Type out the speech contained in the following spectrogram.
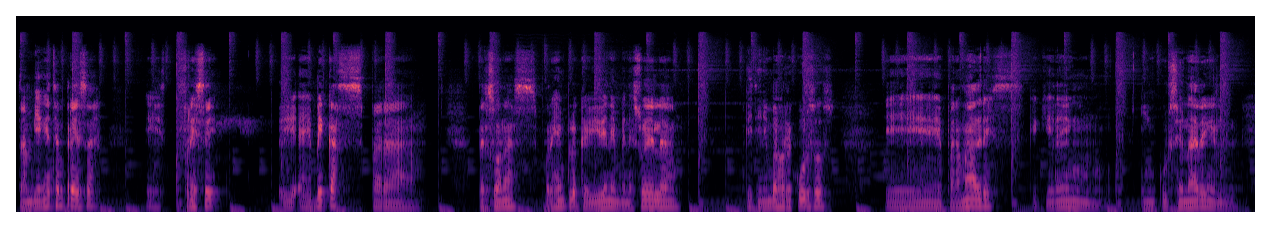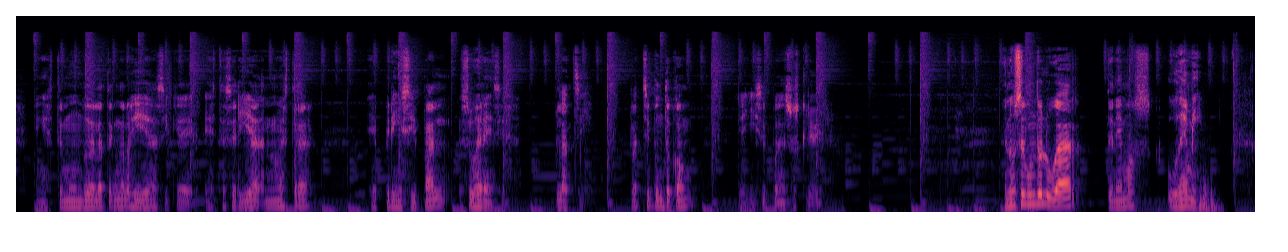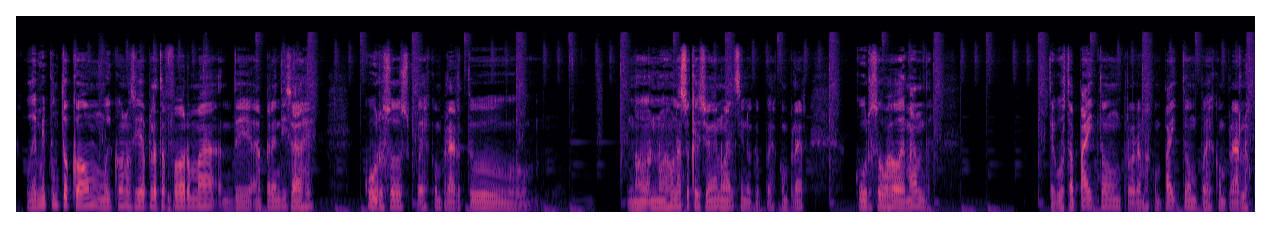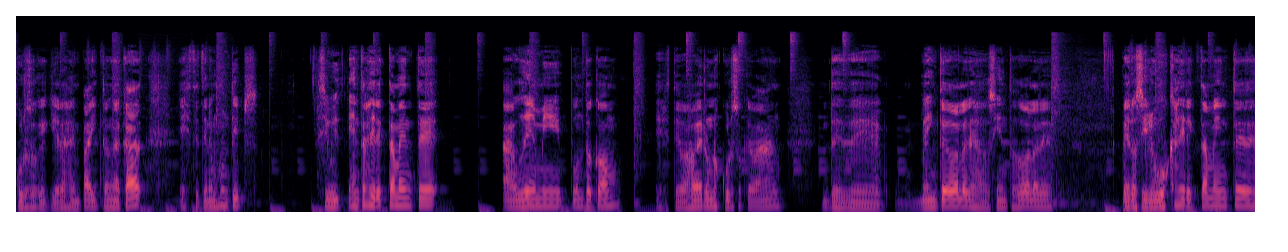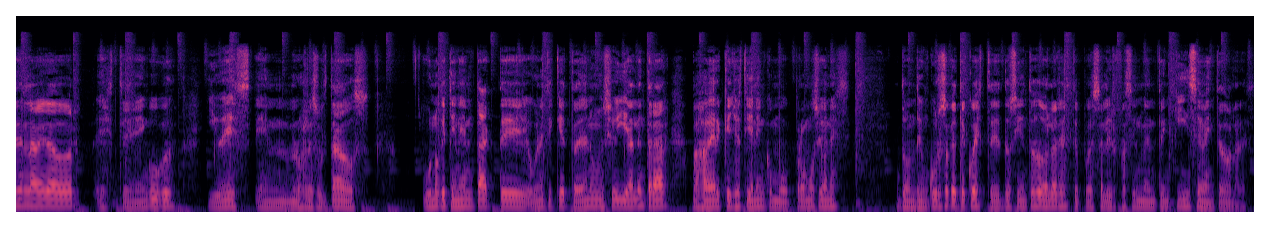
También esta empresa eh, ofrece eh, eh, becas para personas, por ejemplo, que viven en Venezuela, que tienen bajos recursos, para madres que quieren incursionar en, en, este mundo de la tecnología. Así que esta sería nuestra principal sugerencia. Platzi, platzi.com y allí se pueden suscribir. En un segundo lugar tenemos Udemy. Udemy.com, muy conocida plataforma de aprendizaje, cursos, puedes comprar tu... No, no es una suscripción anual, sino que puedes comprar cursos bajo demanda. ¿Te gusta Python? Programas con Python, puedes comprar los cursos que quieras en Python. Acá este, tenemos un tips. Si entras directamente a udemy.com, este, vas a ver unos cursos que van desde 20 dólares a 200 dólares pero si lo buscas directamente desde el navegador este, en Google y ves en los resultados uno que tiene en tag de una etiqueta de anuncio y al entrar vas a ver que ellos tienen como promociones donde un curso que te cueste 200 dólares te puede salir fácilmente en 15, 20 dólares.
